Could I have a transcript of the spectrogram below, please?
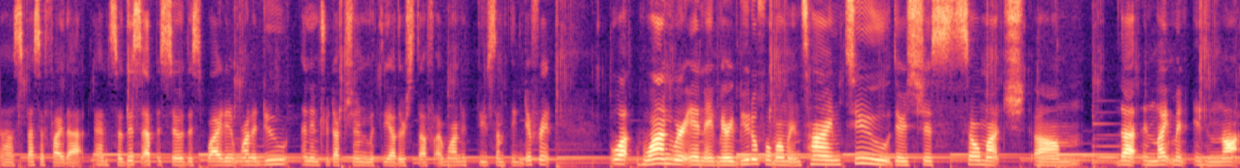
uh, specify that. And so this episode, this is why I didn't want to do an introduction with the other stuff. I wanted to do something different one, we're in a very beautiful moment in time. Two, there's just so much um, that enlightenment is not.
